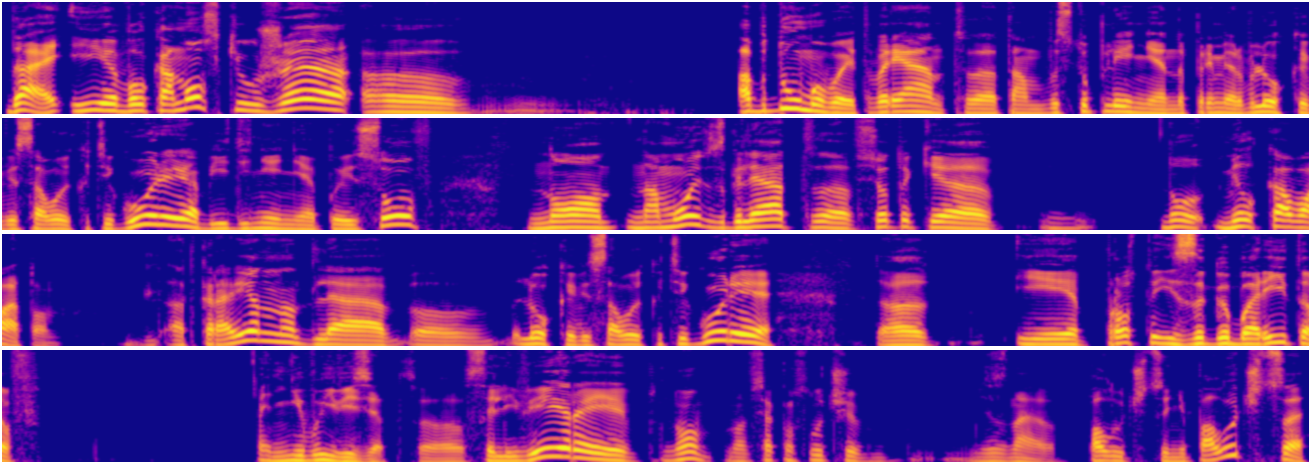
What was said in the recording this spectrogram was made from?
Да, и Волконовский уже э, обдумывает вариант э, там выступления, например, в легкой весовой категории, объединения поясов, но, на мой взгляд, э, все-таки ну, мелковат он откровенно для э, легкой весовой категории э, и просто из-за габаритов не вывезет э, с Оливейрой, но, во всяком случае, не знаю, получится, не получится.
